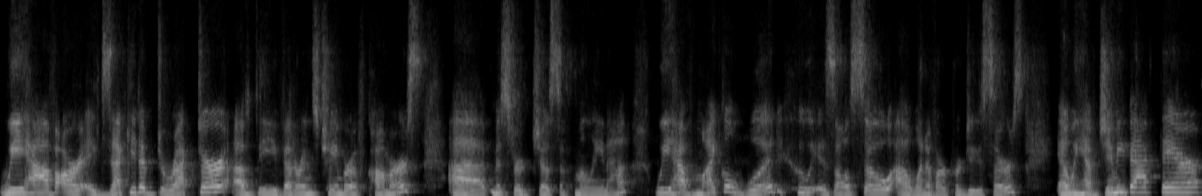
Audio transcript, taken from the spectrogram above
We have our executive director of the Veterans Chamber of Commerce, uh, Mr. Joseph Molina. We have Michael Wood, who is also uh, one of our producers. And we have Jimmy back there.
